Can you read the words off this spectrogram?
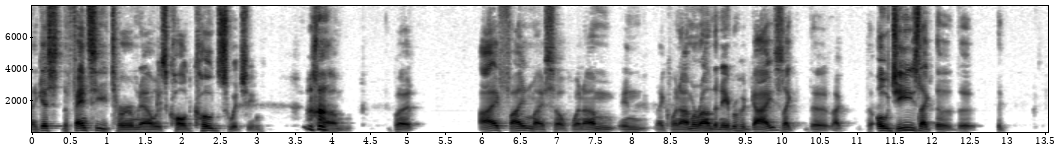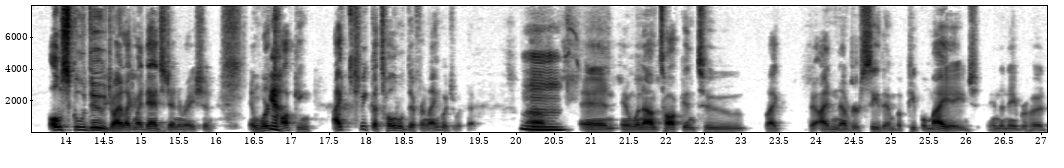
I guess the fancy term now is called code switching. Uh-huh. Um, but I find myself when I'm in, like when I'm around the neighborhood guys, like the like the OGs, like the, the old school dudes, right? Like my dad's generation, and we're Yeah. talking. I speak a total different language with them. Um, Mm, and and when I'm talking to like I never see them, but people my age in the neighborhood,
